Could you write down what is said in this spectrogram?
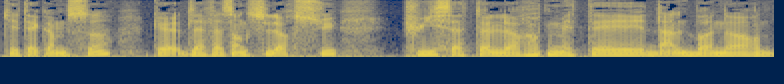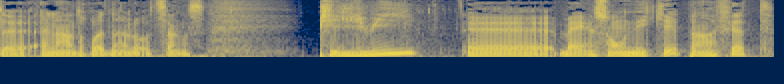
qui était comme ça, que de la façon que tu l'as reçu, puis ça te le remettait dans le bon ordre à l'endroit dans l'autre sens. Puis lui, euh, ben son équipe en fait,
